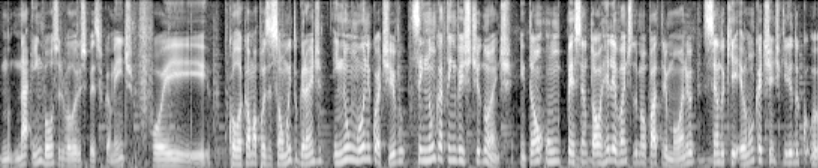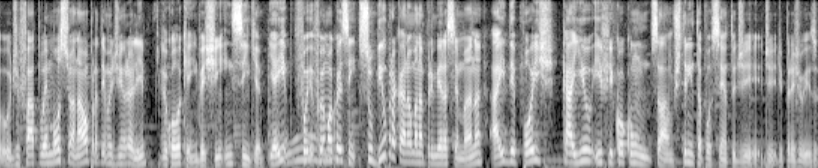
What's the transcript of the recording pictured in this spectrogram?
na, em bolsa de valores especificamente foi colocar uma posição muito grande em um único ativo sem nunca ter investido antes. Então, um percentual relevante do meu patrimônio, sendo que eu nunca tinha adquirido de fato o emocional pra ter meu dinheiro ali, eu coloquei, investi em Sinqia. E aí foi, foi uma coisa assim, subiu pra caramba na primeira semana, aí depois caiu e ficou com, sei lá, uns 30% de, de, de prejuízo.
